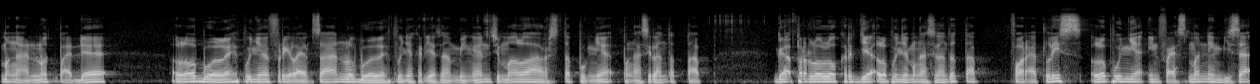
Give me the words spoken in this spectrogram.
menganut pada lo boleh punya freelancean, lo boleh punya kerja sampingan, cuma lo harus tetap punya penghasilan tetap. Gak perlu lo kerja, lo punya penghasilan tetap. For at least lo punya investment yang bisa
